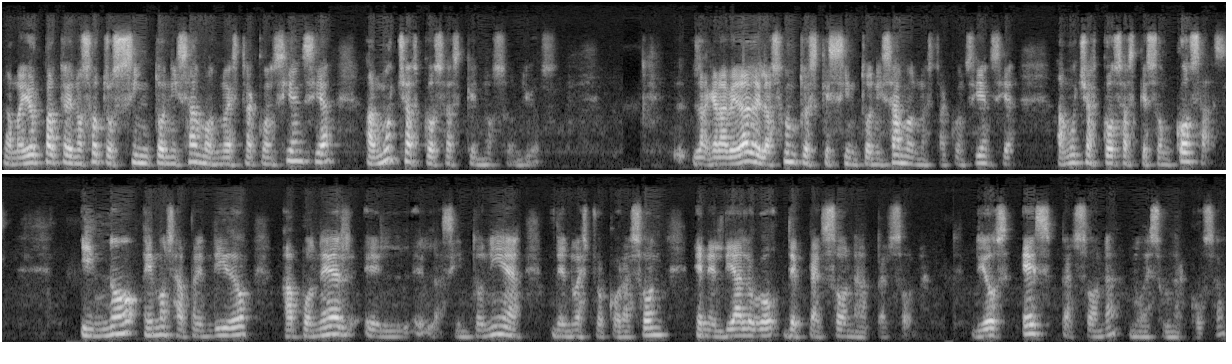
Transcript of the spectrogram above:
La mayor parte de nosotros sintonizamos nuestra conciencia a muchas cosas que no son Dios. La gravedad del asunto es que sintonizamos nuestra conciencia a muchas cosas que son cosas. y no hemos aprendido a poner la sintonía de nuestro corazón en el diálogo de persona a persona. Dios es persona, no es una cosa.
